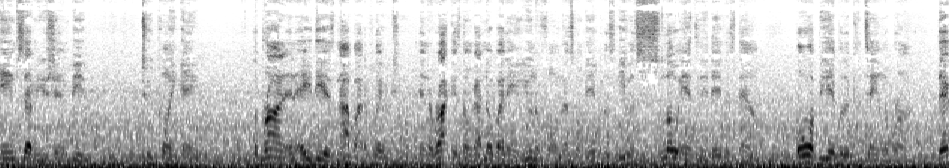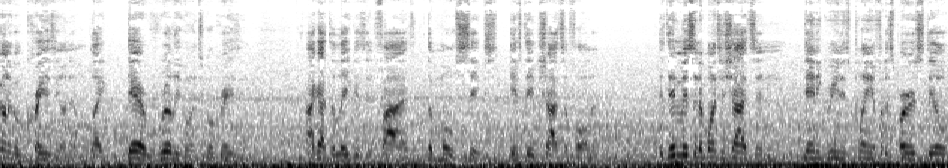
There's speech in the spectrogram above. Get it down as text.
game seven, you shouldn't be two point game. LeBron and AD is not about to play with you. And the Rockets don't got nobody in uniform that's going to be able to even slow Anthony Davis down or be able to contain LeBron. They're going to go crazy on them. Like, they're really going to go crazy. I got the Lakers in five, the most six, if their shots are falling. If they're missing a bunch of shots and Danny Green is playing for the Spurs still,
